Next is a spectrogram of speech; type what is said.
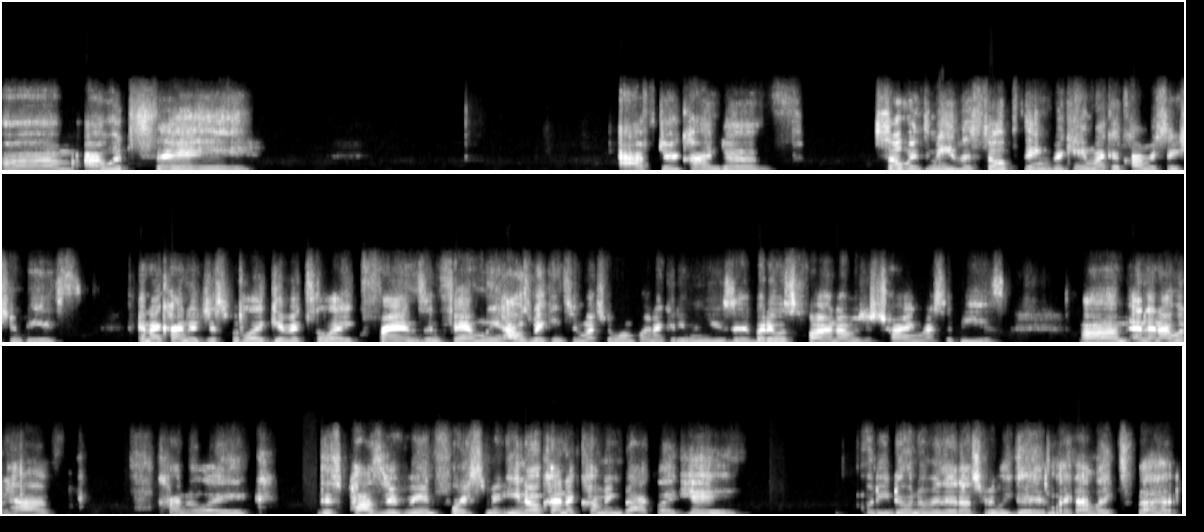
Um, I would say after kind of so with me the soap thing became like a conversation piece and i kind of just would like give it to like friends and family. I was making too much at one point i couldn't even use it but it was fun i was just trying recipes. Um, and then i would have kind of like this positive reinforcement you know kind of coming back like hey what are you doing over there? That's really good like i liked that.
